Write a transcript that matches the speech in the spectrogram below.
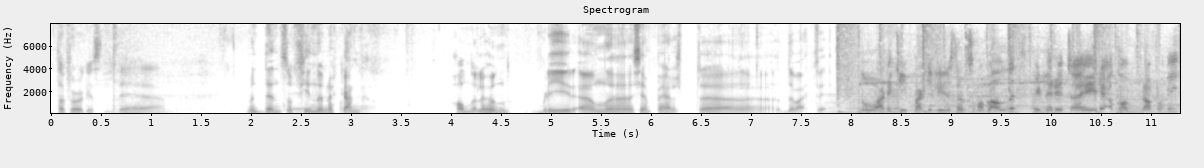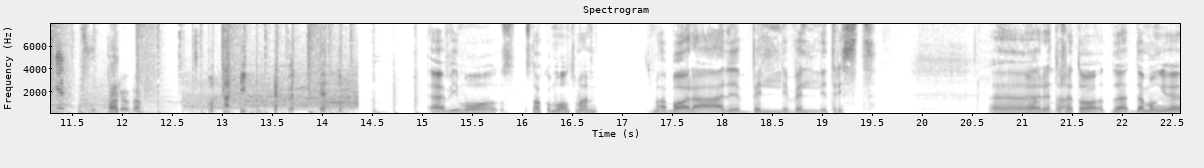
etter Ferguson. Det Men den som finner nøkkelen, han eller hun, blir en eh, kjempehelt. eh, det veit vi. Nå er det keeperen til Lillestrøm som har ballen. Spiller ut til høyre og kommer framfor vingen. Eh, vi må snakke om noe annet som, er, som er bare er veldig, veldig trist. Eh, rett og slett. Og det, det er mange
